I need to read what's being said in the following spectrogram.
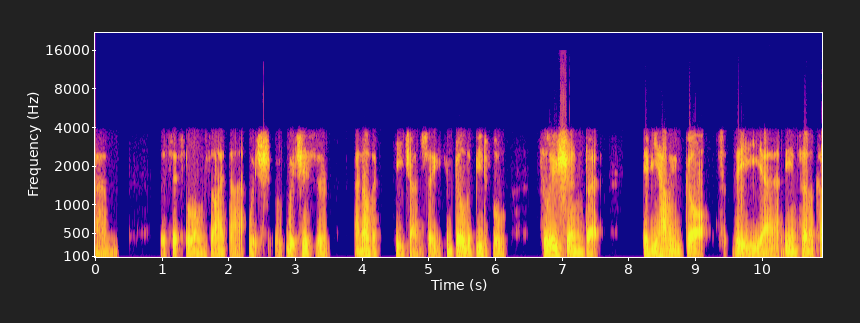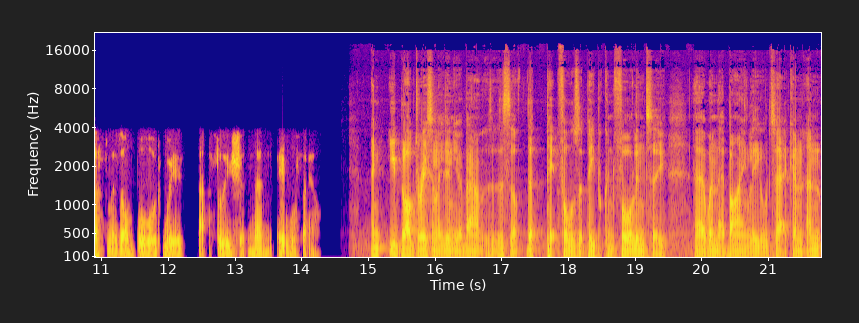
um, that sits alongside that, which which is a, another key challenge. So you can build a beautiful solution, but if you haven't got the uh, the internal customers on board with that solution, then it will fail. And you blogged recently, didn't you, about the, sort of the pitfalls that people can fall into uh, when they're buying legal tech, and, and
